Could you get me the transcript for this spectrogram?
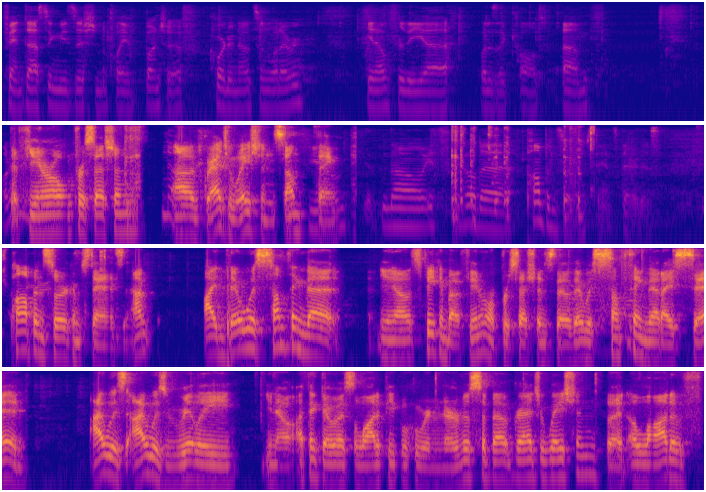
fantastic musician to play a bunch of quarter notes and whatever. You know, for the uh, what is it called? Um, what The funeral procession, No, uh, graduation, something. No, it's called a pomp and circumstance. There it is. pomp and circumstance. I'm, I there was something that you know. Speaking about funeral processions, though, there was something that I said. I was I was really you know I think there was a lot of people who were nervous about graduation, but a lot of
